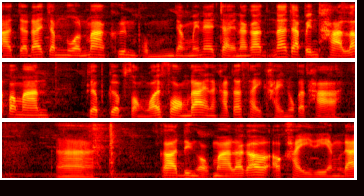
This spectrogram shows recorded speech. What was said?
อาจจะได้จำนวนมากขึ้นผมยังไม่แน่ใจนะก็น่าจะเป็นถาดละประมาณเกือบเกือบ200 ฟองได้นะครับ ถ้าใส่ไข่นกกระทาอ่าก็ดึงออกมาแล้วก็เอาไข่เรียงได้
